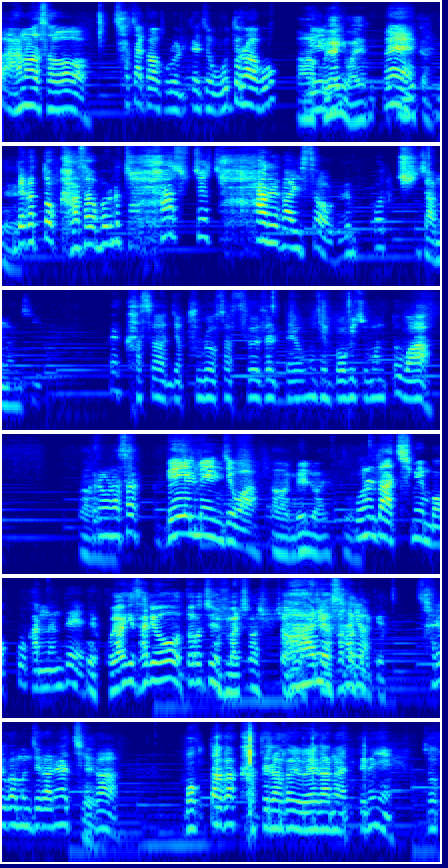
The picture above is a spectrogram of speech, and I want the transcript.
안 와서 찾아가고 그러니까 이제 오더라고. 아, 네. 고양이 와야 네. 되니까. 네. 내가 또 가서 보니까 잘 숙제 잘 해가 있어. 그럼 뭐 취지 않는지. 그래서 가서 이제 불러서 슬슬 배우고 이제 먹이 주면 또 와. 아, 그러고 나서 매일매일 이제 와. 아, 매일 와요. 네. 오늘도 아침에 먹고 갔는데 네, 고양이 사료 떨어지면 말씀하십시오. 아니요, 사료. 사료가 문제가 아니라 네. 제가 먹다가 가더라고요. 왜 가나 했더니 저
